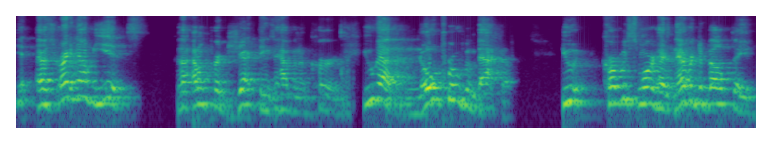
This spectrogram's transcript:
yeah, as right now he is. I don't project things that haven't occurred. You have no proven backup. You Kirby Smart has never developed a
